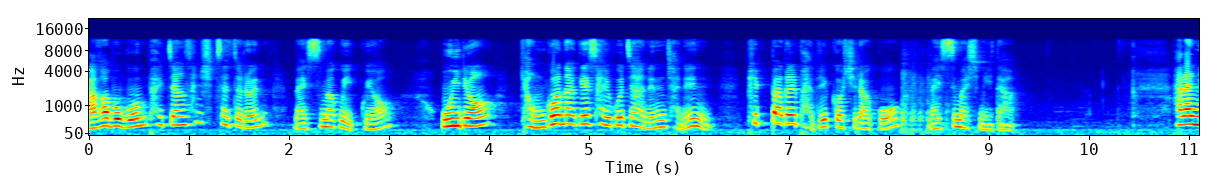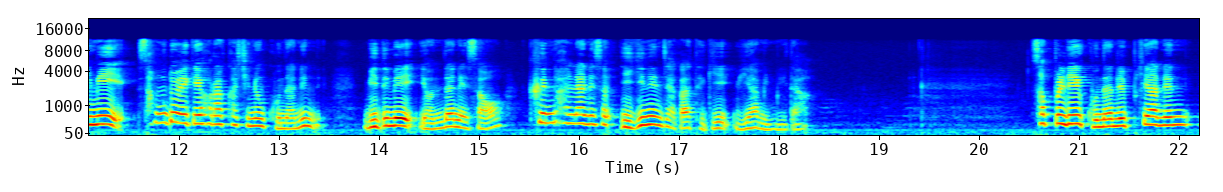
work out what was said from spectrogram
마가복음 8장 34절은 말씀하고 있고요. 오히려 경건하게 살고자 하는 자는 핍박을 받을 것이라고 말씀하십니다. 하나님이 성도에게 허락하시는 고난은 믿음의 연단에서 큰 환란에서 이기는 자가 되기 위함입니다. 섣불리 고난을 피하는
